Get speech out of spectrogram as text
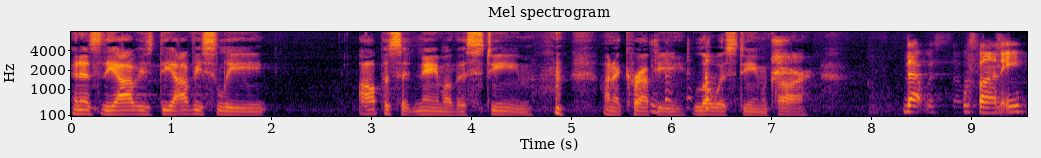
and it's the obvious, the obviously opposite name of esteem on a crappy low esteem car. That was so funny.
